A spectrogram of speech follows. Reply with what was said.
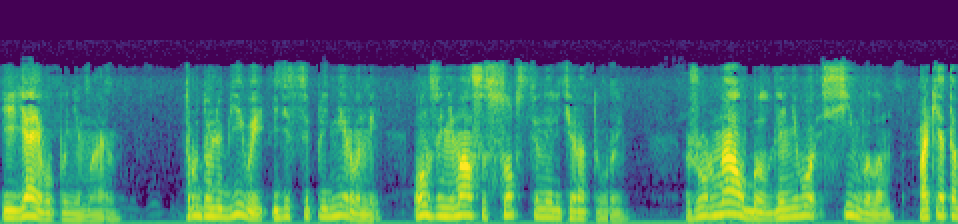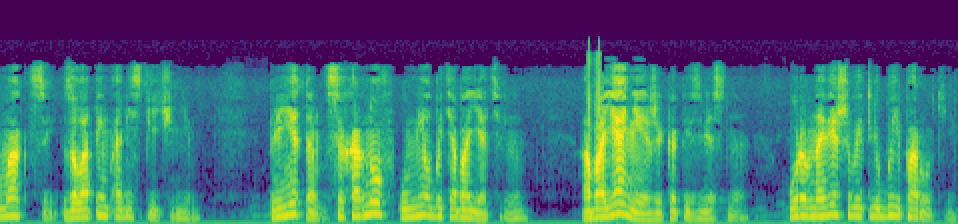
и я его понимаю. Трудолюбивый и дисциплинированный, он занимался собственной литературой. Журнал был для него символом, пакетом акций, золотым обеспечением. При этом Сахарнов умел быть обаятельным. Обаяние же, как известно, уравновешивает любые пороки.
